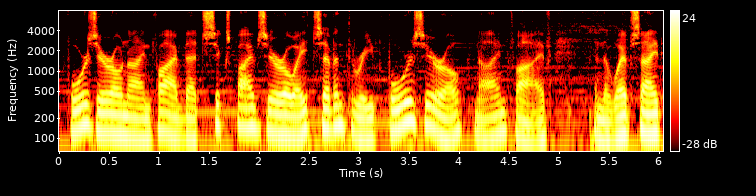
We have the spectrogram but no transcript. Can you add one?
4095. That's 650 873 4095. And the website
